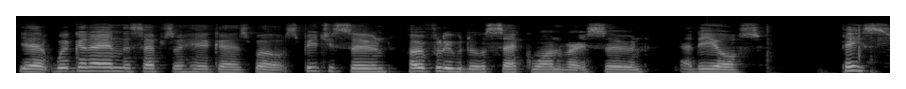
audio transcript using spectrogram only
Yeah, we're to end this episode here, guys. Well, speak to you soon. Hopefully, we'll do a second one very soon. Adios. Peace.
